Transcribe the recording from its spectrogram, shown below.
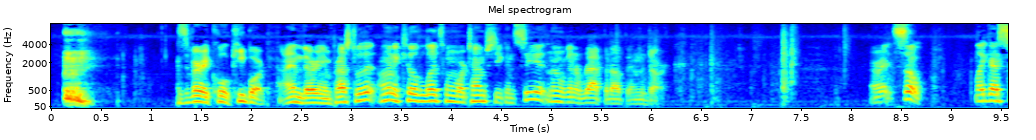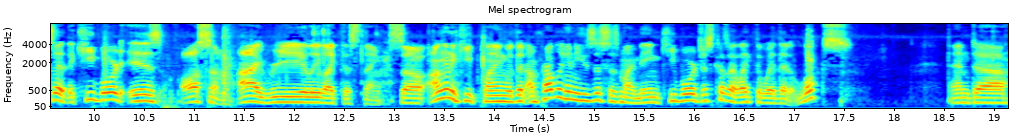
it's a very cool keyboard. I am very impressed with it. I'm going to kill the lights one more time so you can see it, and then we're going to wrap it up in the dark. Alright, so, like I said, the keyboard is awesome. I really like this thing. So, I'm going to keep playing with it. I'm probably going to use this as my main keyboard just because I like the way that it looks. And, uh,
